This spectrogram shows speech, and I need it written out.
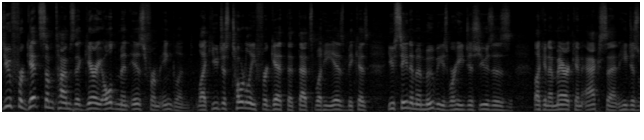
you forget sometimes that Gary Oldman is from England. Like you just totally forget that that's what he is because you've seen him in movies where he just uses like an American accent. He just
